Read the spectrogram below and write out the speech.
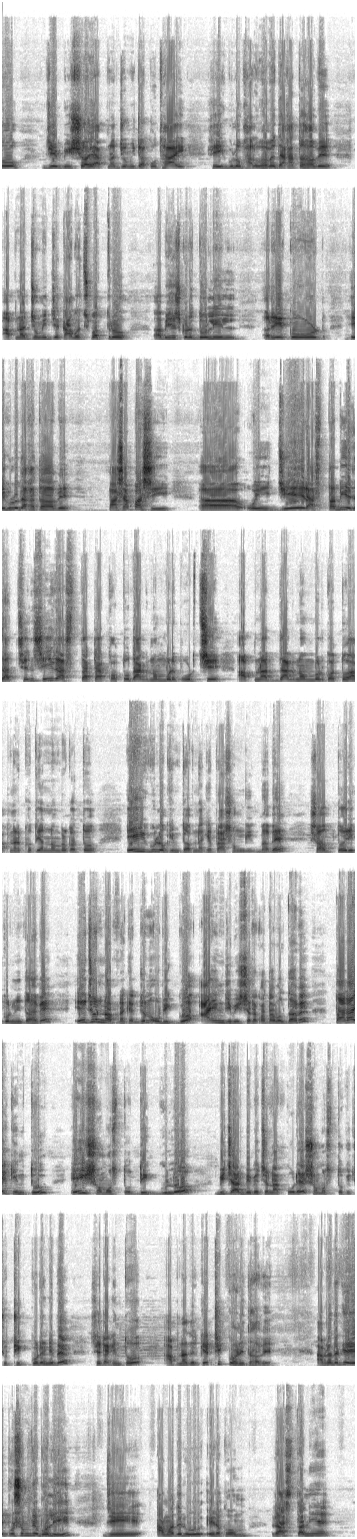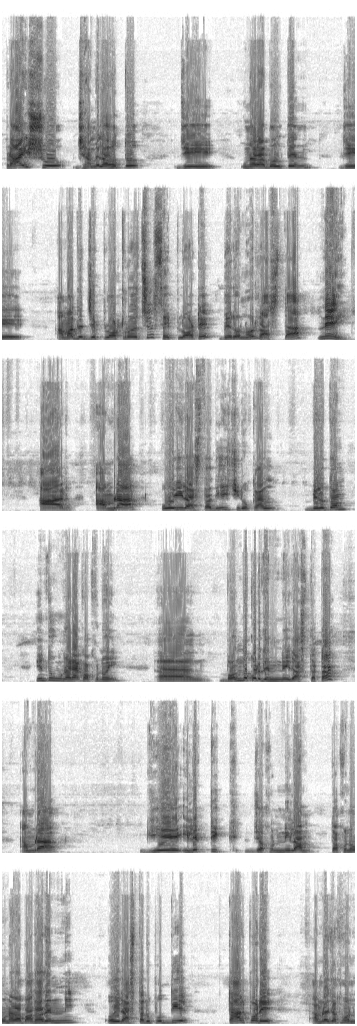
যে বিষয়, আপনার জমিটা কোথায়, সেইগুলো ভালোভাবে দেখাতে হবে। আপনার জমির যে কাগজপত্র বিশেষ করে দলিল রেকর্ড এগুলো দেখাতে হবে। পাশাপাশি ওই যে রাস্তা দিয়ে যাচ্ছেন, সেই রাস্তাটা কত দাগ নম্বরে পড়ছে, আপনার দাগ নম্বর কত, আপনার খতিয়ান নম্বর কত, এইগুলো কিন্তু আপনাকে প্রাসঙ্গিকভাবে সব তৈরি করে নিতে হবে। এজন্য আপনাকে একজন অভিজ্ঞ আইনজীবীর সাথে কথা বলতে হবে। তারাই কিন্তু এই সমস্ত দিকগুলো বিচার বিবেচনা করে সমস্ত কিছু ঠিক করে নেবে, সেটা কিন্তু আপনাদেরকে ঠিক করে নিতে হবে। আপনাদেরকে এ প্রসঙ্গে বলি যে আমাদেরও এরকম রাস্তা নিয়ে প্রায়শ ঝামেলা হতো যে ওনারা বলতেন যে আমাদের যে প্লট রয়েছে সেই প্লটে বেরোনোর রাস্তা নেই। আর আমরা ওই রাস্তা দিয়েই চিরকাল বেরোতাম। কিন্তু ওনারা কখনোই বন্ধ করে দেন এই রাস্তাটা। আমরা গিয়ে ইলেকট্রিক যখন নিলাম, তখনও ওনারা বাধা দেননি ওই রাস্তার উপর দিয়ে। তারপরে আমরা যখন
